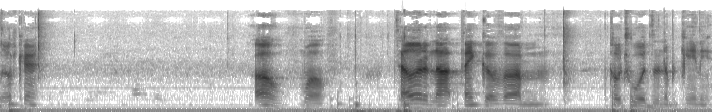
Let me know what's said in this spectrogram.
Okay. Oh, well. Tell her to not think of um Coach Woods in a bikini.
